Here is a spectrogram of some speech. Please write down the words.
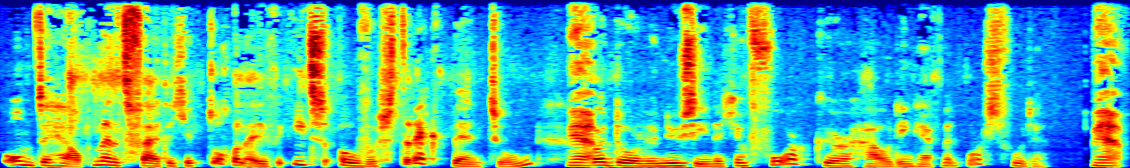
om te helpen met het feit dat je toch wel even iets overstrekt bent toen... Ja, Waardoor we nu zien dat je een voorkeurhouding hebt met borstvoeden. ja.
